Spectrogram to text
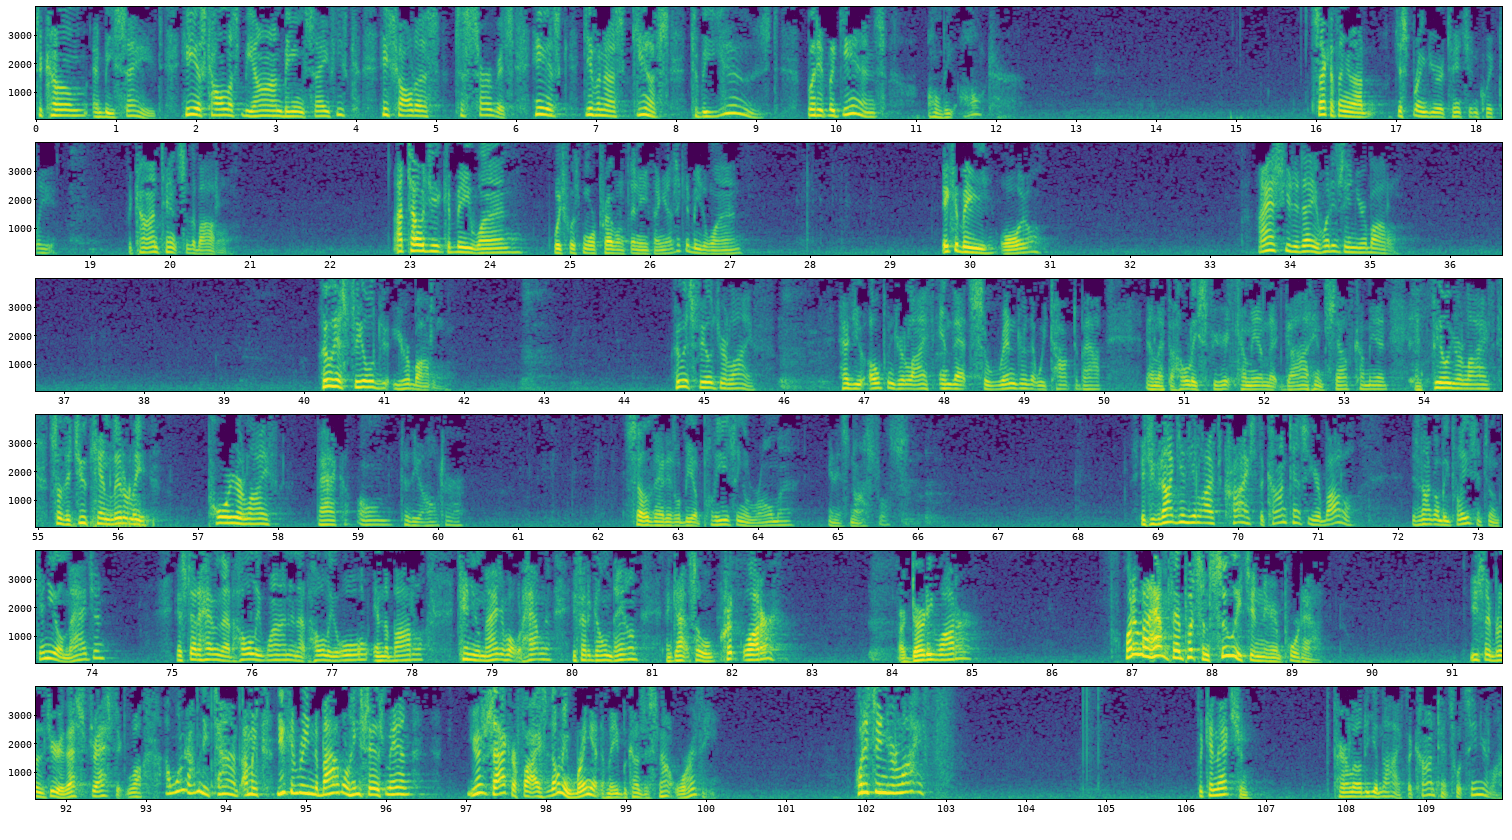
to come and be saved. He has called us beyond being saved. He's, he's called us to service. He has given us gifts to be used. But it begins on the altar. Second thing I'd just bring to your attention quickly the contents of the bottle. I told you it could be wine, which was more prevalent than anything else. It could be the wine. It could be oil. I ask you today, what is in your bottle? Who has filled your bottle? Who has filled your life? Have you opened your life in that surrender that we talked about? And let the Holy Spirit come in, let God Himself come in and fill your life so that you can literally pour your life back on to the altar so that it'll be a pleasing aroma in His nostrils. If you've not given your life to Christ, the contents of your bottle is not going to be pleasing to Him. Can you imagine? Instead of having that holy wine and that holy oil in the bottle, can you imagine what would happen if it had gone down and got so creek water or dirty water? What would happen if they put some sewage in there and poured out? You say, Brother Jerry, that's drastic. Well, I wonder how many times. I mean, you can read in the Bible, and he says, man, your sacrifice, don't even bring it to me because it's not worthy. What is in your life? The connection, the parallel to your life, the contents, what's in your life.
